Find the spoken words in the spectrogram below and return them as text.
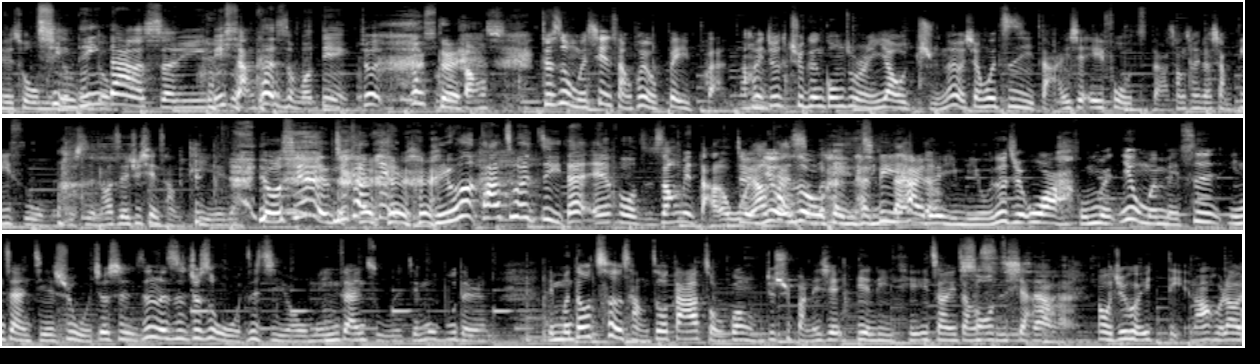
没错，请听大家的声音。你想看什么电影，就用什么方式。就是我们现场会有背板，然后你就去跟工作人员要纸。那有些人会自己打一些 A4 纸，打长长条，想逼死我们，就是，然后直接去现场贴这样。有些人去看电影，你说他就会自己在 A4 纸上面打了我要看什么很很厉害的影迷，我就觉得哇，我们因为我们每次影展结束，我就是真的是就是我自己哦，我们影展组的节目部的人，你们都撤场之后，大家走光，我们就去把那些便利贴一张一张撕下来，那我就会一点，然后回到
